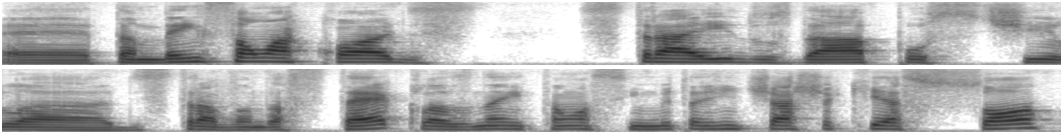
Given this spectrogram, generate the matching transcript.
É, também são acordes extraídos da apostila Destravando as Teclas, né? Então, assim, muita gente acha que é só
